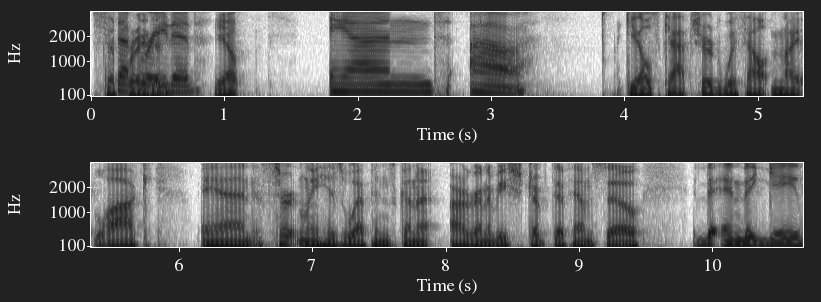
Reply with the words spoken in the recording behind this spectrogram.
separated. Yep. and uh Gale's captured without Nightlock, and certainly his weapons gonna are gonna be stripped of him. So, th- and they gave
